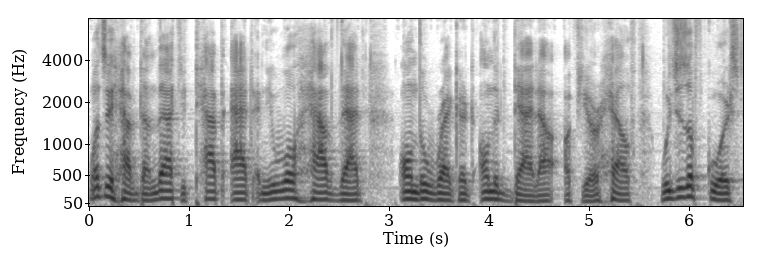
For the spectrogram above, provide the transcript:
Once you have done that you tap add and you will have that on the record on the data of your health, which is of course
